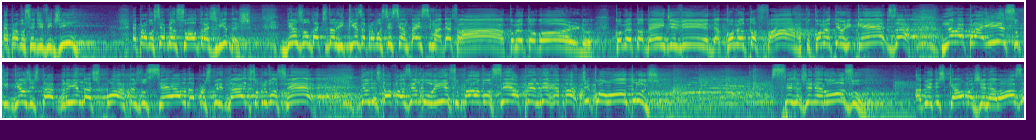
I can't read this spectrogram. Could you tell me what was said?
É para você dividir é para você abençoar outras vidas. Deus não está te dando riqueza para você sentar em cima dela e falar: Ah, como eu estou gordo, como eu estou bem de vida, como eu estou farto, como eu tenho riqueza. Não é para isso que Deus está abrindo as portas do céu, da prosperidade sobre você. Deus está fazendo isso para você aprender a repartir com outros. Seja generoso. A Bíblia diz que a alma generosa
